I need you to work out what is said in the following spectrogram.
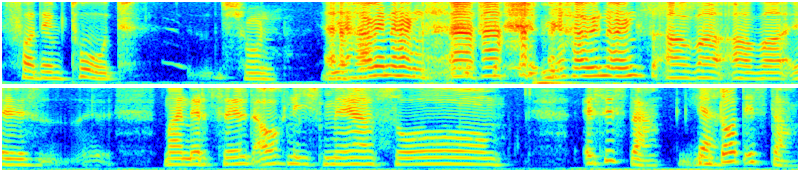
vor dem Tod? Schon. Wir Aha. haben Angst. wir haben Angst, aber, aber es, man erzählt auch nicht mehr so, es ist da, ja. der Tod ist da.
